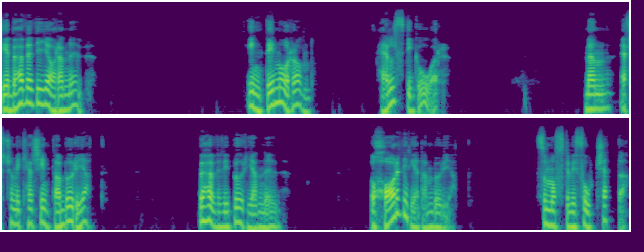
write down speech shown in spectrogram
Det behöver vi göra nu. Inte imorgon. Helst igår. Men eftersom vi kanske inte har börjat behöver vi börja nu. Och har vi redan börjat så måste vi fortsätta.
